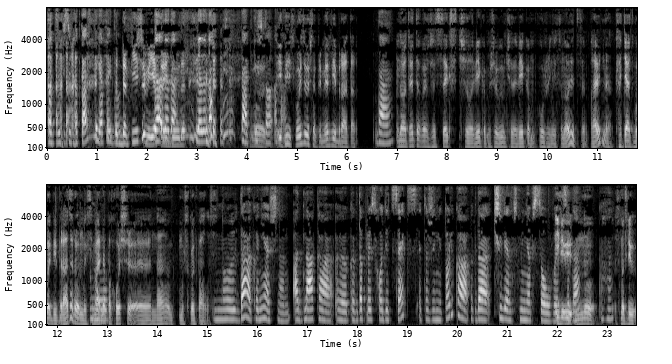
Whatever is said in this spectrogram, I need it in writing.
записывать подкаст, и я пойду. Допишем, и я пойду, да. Да-да-да. Так, и что? И ты используешь, например, вибратор. Да. Но от этого же секс с человеком, живым человеком хуже не становится, правильно? Хотя твой вибратор, он максимально ну, похож э, на мужской фалос. Ну да, конечно. Однако, э, когда происходит секс, это же не только когда член в меня всовывается, Или, да? Ну, ага. смотри,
